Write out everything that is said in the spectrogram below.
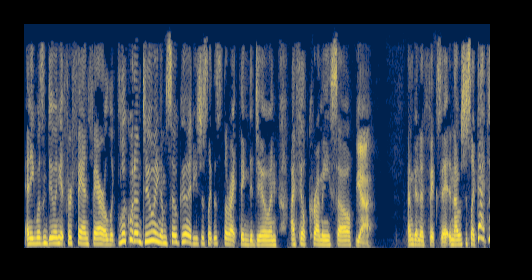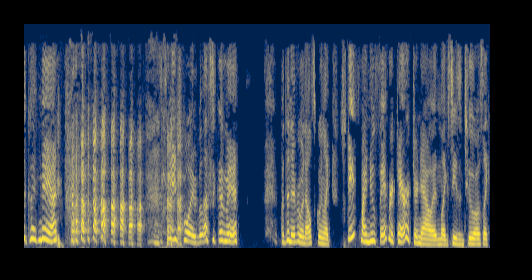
And he wasn't doing it for fanfare like, look what I'm doing. I'm so good. He's just like, this is the right thing to do. And I feel crummy. So yeah. I'm going to fix it. And I was just like, that's a good man. Teenage boy, but that's a good man. But then everyone else going like, Steve's my new favorite character now in like season two. I was like,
